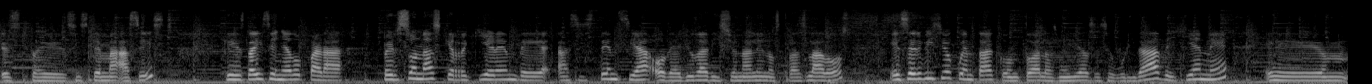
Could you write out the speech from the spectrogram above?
este sistema Assist, que está diseñado para personas que requieren de asistencia o de ayuda adicional en los traslados el servicio cuenta con todas las medidas de seguridad, de higiene. Em,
